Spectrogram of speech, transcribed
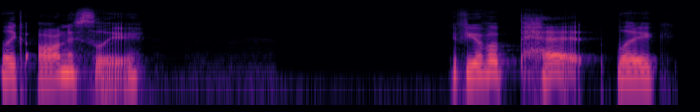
Like, honestly, if you have a pet, like,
